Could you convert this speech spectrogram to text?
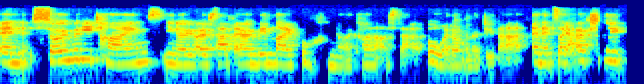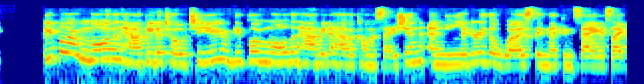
And so many times, you know, I've sat there and been like, oh no, I can't ask that. Oh, I don't want to do that. And it's like yeah. actually people are more than happy to talk to you and people are more than happy to have a conversation. And literally the worst thing they can say is like,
